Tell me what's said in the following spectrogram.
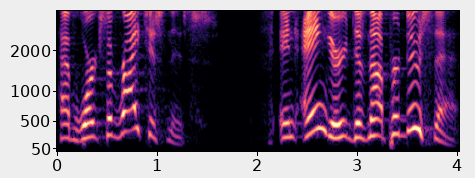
have works of righteousness. And anger does not produce that.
